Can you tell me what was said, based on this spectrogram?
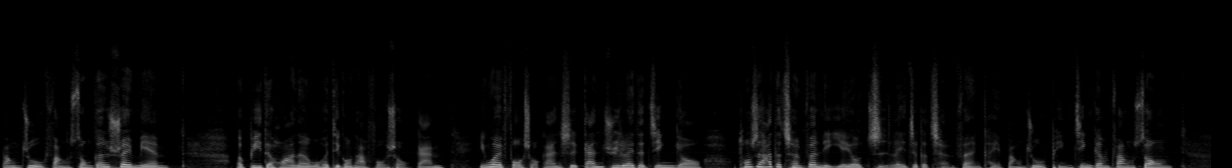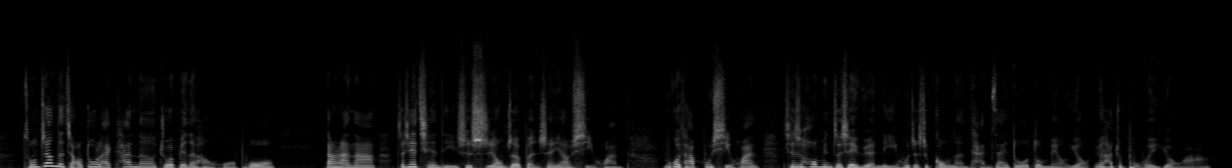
帮助放松跟睡眠。而 B 的话呢，我会提供它佛手柑，因为佛手柑是柑橘类的精油，同时它的成分里也有脂类这个成分，可以帮助平静跟放松。从这样的角度来看呢，就会变得很活泼。当然啦，这些前提是使用者本身要喜欢。如果他不喜欢，其实后面这些原理或者是功能谈再多都没有用，因为他就不会用啊。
